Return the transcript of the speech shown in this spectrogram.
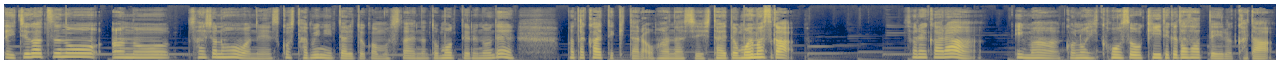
で1月のあの最初の方はね少し旅に行ったりとかもしたいなと思ってるのでまた帰ってきたらお話ししたいと思いますがそれから今この放送を聞いてくださっている方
